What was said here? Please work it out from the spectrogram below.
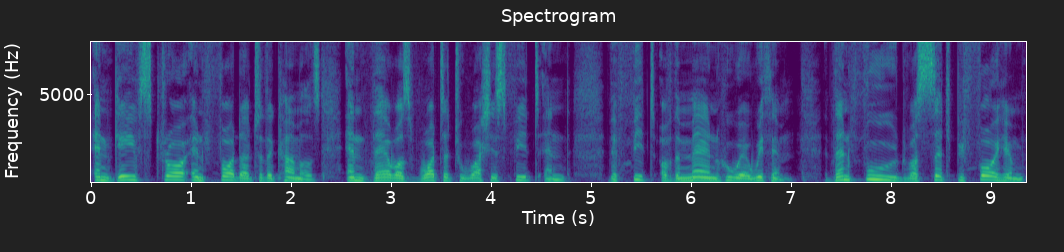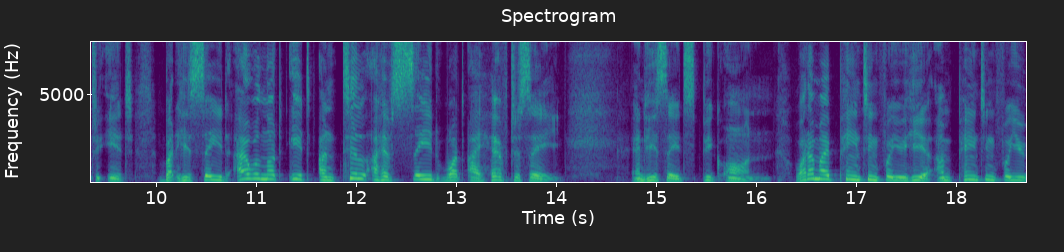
and gave straw and fodder to the camels, and there was water to wash his feet and the feet of the men who were with him. Then food was set before him to eat, but he said, I will not eat until I have said what I have to say. And he said, Speak on. What am I painting for you here? I'm painting for you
